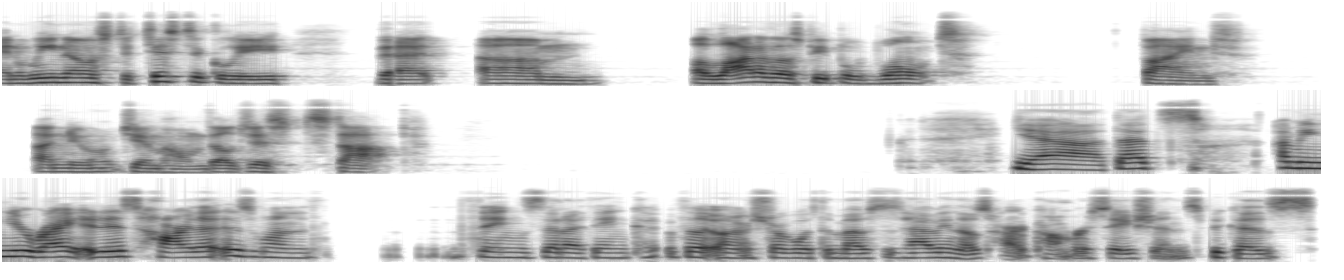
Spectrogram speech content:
and we know statistically that um, a lot of those people won't find a new gym home. They'll just stop. Yeah, that's. I mean, you're right. It is hard. That is one of the things that I think affiliate owners struggle with the most is having those hard conversations because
